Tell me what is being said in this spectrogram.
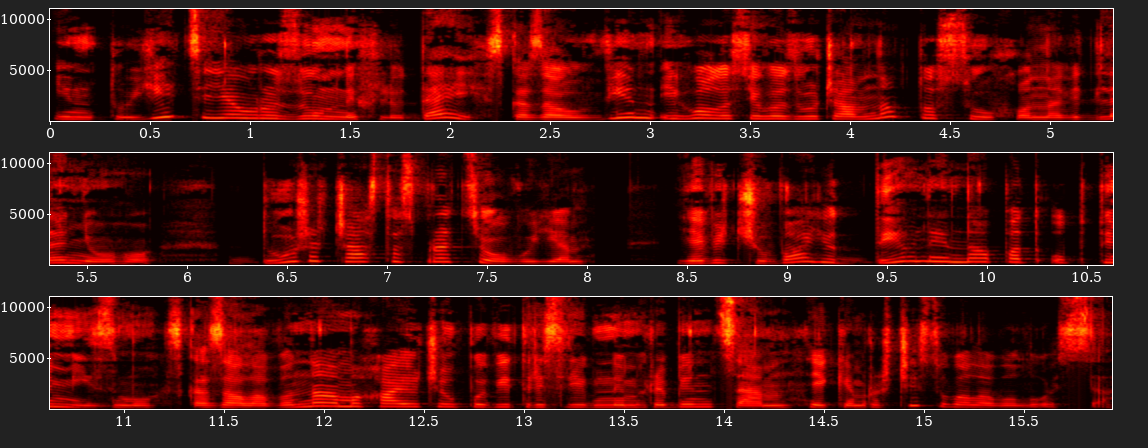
Інтуїція у розумних людей, сказав він, і голос його звучав надто сухо, навіть для нього, дуже часто спрацьовує. Я відчуваю дивний напад оптимізму, сказала вона, махаючи у повітрі срібним гребінцем, яким розчісувала волосся.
